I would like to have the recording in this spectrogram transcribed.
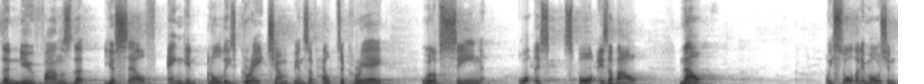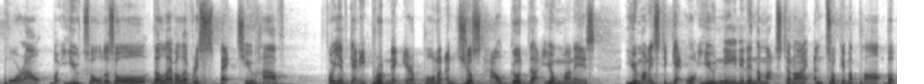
the new fans that yourself, Engin, and all these great champions have helped to create will have seen what this sport is about. Now, we saw that emotion pour out, but you told us all the level of respect you have for Yevgeny Prudnik, your opponent, and just how good that young man is. You managed to get what you needed in the match tonight and took him apart, but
